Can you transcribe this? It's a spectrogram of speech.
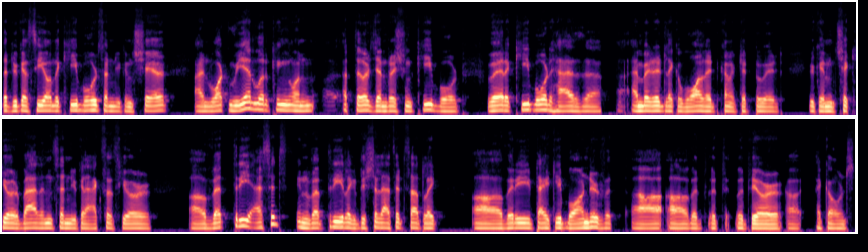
that you can see on the keyboards and you can share. And what we are working on a third generation keyboard where a keyboard has uh, embedded like a wallet connected to it. You can check your balance and you can access your uh, Web3 assets. In Web3, like digital assets are like uh, very tightly bonded with uh, uh, with, with with your uh, accounts.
